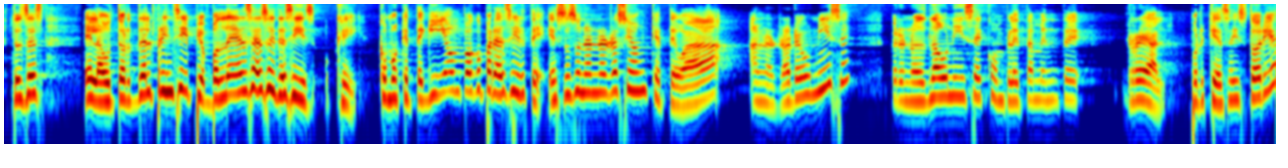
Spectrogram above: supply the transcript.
Entonces, el autor del principio, vos lees eso y decís, ok, como que te guía un poco para decirte, esto es una narración que te va a narrar Eunice, pero no es la Eunice completamente real, porque esa historia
